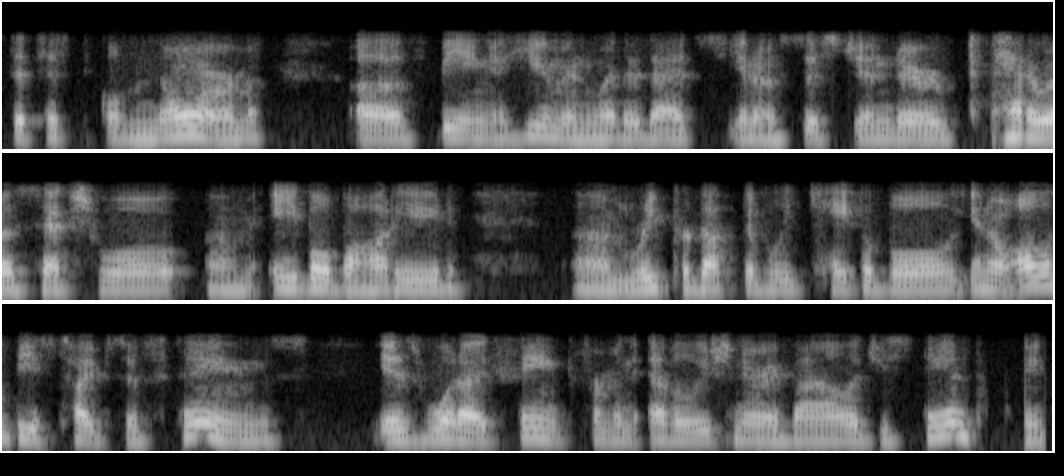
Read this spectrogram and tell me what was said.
statistical norm of being a human, whether that's you know cisgender, heterosexual, um, able-bodied, um, reproductively capable, you know all of these types of things is what I think from an evolutionary biology standpoint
